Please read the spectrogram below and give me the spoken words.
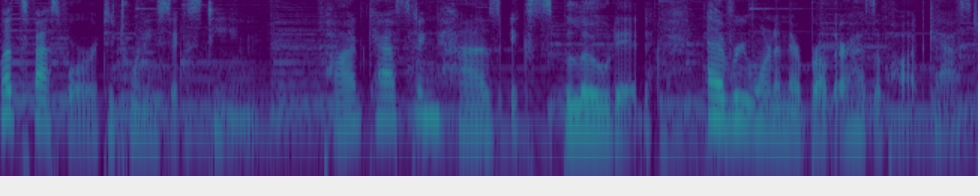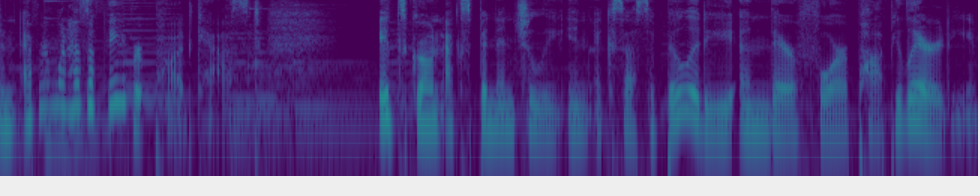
Let's fast forward to 2016. Podcasting has exploded. Everyone and their brother has a podcast, and everyone has a favorite podcast. It's grown exponentially in accessibility and therefore popularity.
